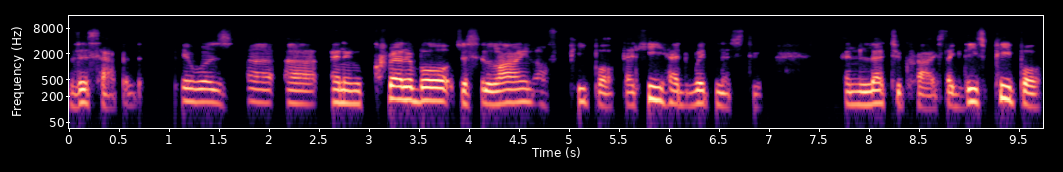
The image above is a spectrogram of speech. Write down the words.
this happened it was uh, uh, an incredible just line of people that he had witnessed to and led to Christ. Like these people,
